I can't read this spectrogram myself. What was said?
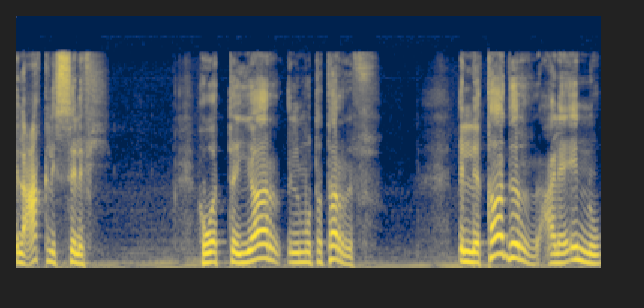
العقل السلفي هو التيار المتطرف اللي قادر على إنه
